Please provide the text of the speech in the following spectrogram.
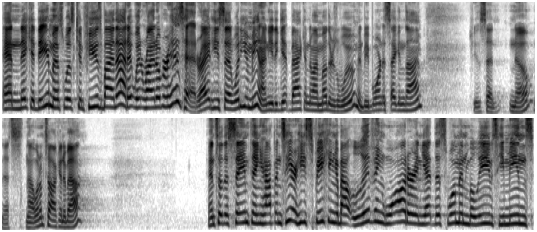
And Nicodemus was confused by that. It went right over his head, right? He said, What do you mean? I need to get back into my mother's womb and be born a second time? Jesus said, No, that's not what I'm talking about. And so the same thing happens here. He's speaking about living water, and yet this woman believes he means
